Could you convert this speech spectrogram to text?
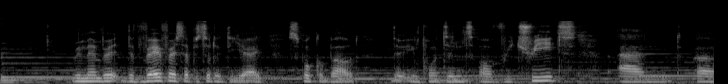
remember the very first episode of the year, I spoke about the importance of retreats and uh,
